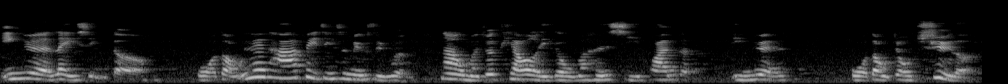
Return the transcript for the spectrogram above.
音乐类型的。活动，因为它毕竟是 music room，那我们就挑了一个我们很喜欢的音乐活动就去了。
